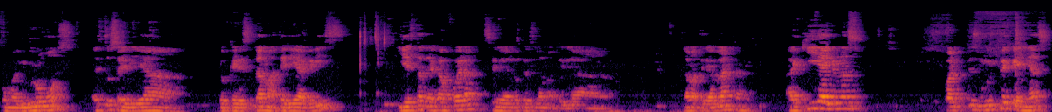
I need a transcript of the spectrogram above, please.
como en grumos. Esto sería lo que es la materia gris. Y esta de acá afuera sería lo que es la materia la materia blanca. Aquí hay unas partes muy pequeñas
